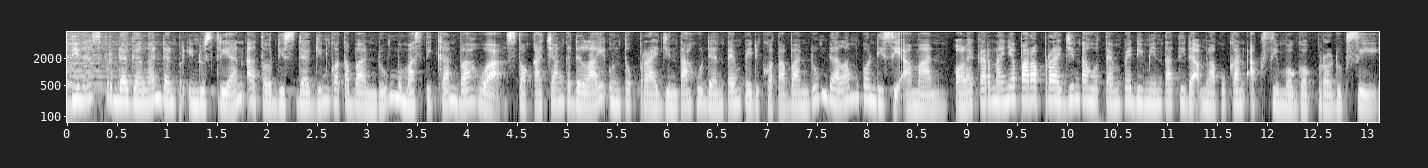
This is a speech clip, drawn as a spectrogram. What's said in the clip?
Dinas Perdagangan dan Perindustrian atau Disdagin Kota Bandung memastikan bahwa stok kacang kedelai untuk perajin tahu dan tempe di Kota Bandung dalam kondisi aman. Oleh karenanya para perajin tahu tempe diminta tidak melakukan aksi mogok produksi.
